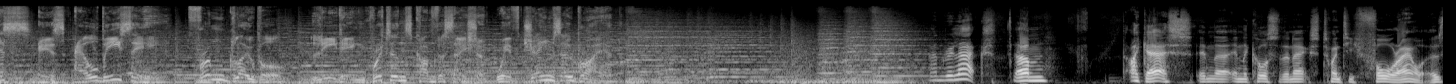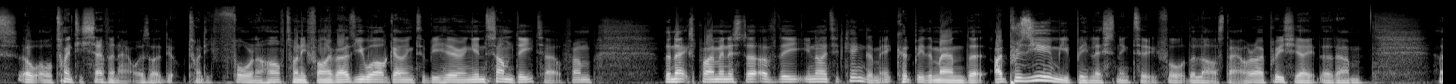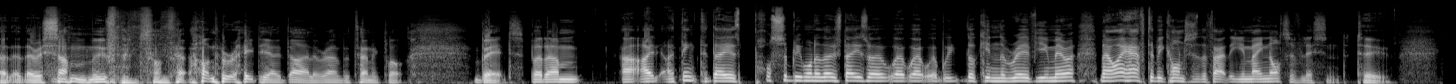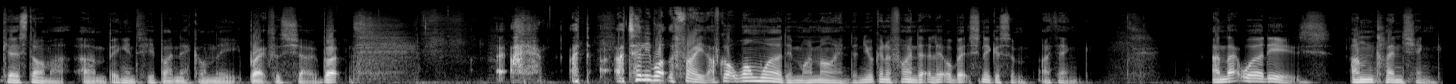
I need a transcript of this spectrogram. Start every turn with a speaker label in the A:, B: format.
A: This is LBC from Global, leading Britain's conversation with James O'Brien.
B: And relax. Um, I guess in the in the course of the next 24 hours or, or 27 hours, I do 24 and a half, 25 hours, you are going to be hearing in some detail from the next Prime Minister of the United Kingdom. It could be the man that I presume you've been listening to for the last hour. I appreciate that. Um, uh, that there is some movement on the on the radio dial around the 10 o'clock bit, but um, I, I think today is possibly one of those days where, where, where, we look in the rearview mirror. Now, I have to be conscious of the fact that you may not have listened to Keir Starmer um, being interviewed by Nick on the breakfast show, but I, I, I, tell you what, the phrase I've got one word in my mind, and you're going to find it a little bit sniggersome, I think, and that word is unclenching.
